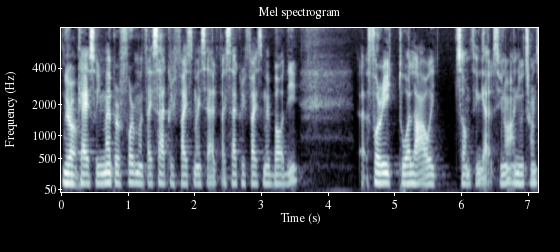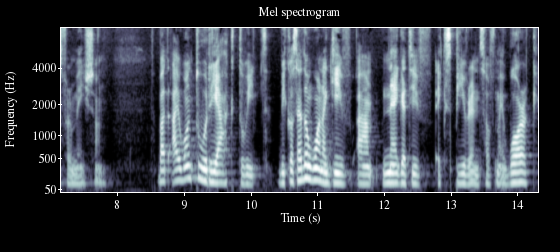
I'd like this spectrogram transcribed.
Yeah. Okay, so in my performance, I sacrifice myself, I sacrifice my body. uh, for it to allow it something else, you know, a new transformation. But I want to react to it because I don't want to give a negative experience of my work.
